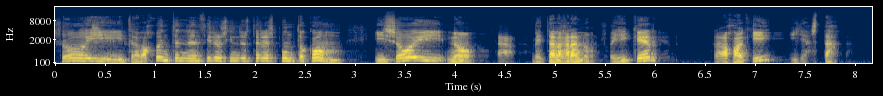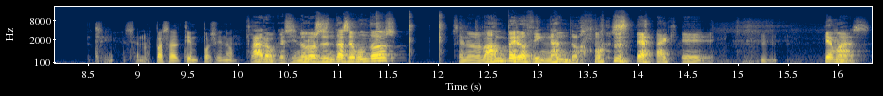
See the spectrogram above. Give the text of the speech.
Sí, soy trabajo en tendencierosindustriales.com y soy no, sea, vete al grano. Soy Iker, trabajo aquí y ya está. sí. Se nos pasa el tiempo, si no. Claro, que si no los 60 segundos se nos van pero cingando. O sea que ¿qué más?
